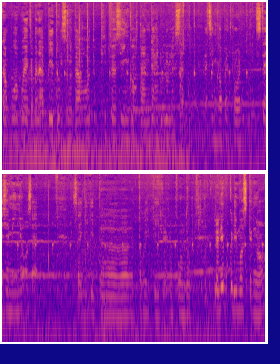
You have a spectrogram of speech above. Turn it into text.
kampung apa yang kami nak pergi tu. Sementara tu kita singgah tandah dulu lah Sat. Nak singgah petron stesen minyak Sat Lagi kita terus pergi kat kampung tu. Lalu ni pukul 5.30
